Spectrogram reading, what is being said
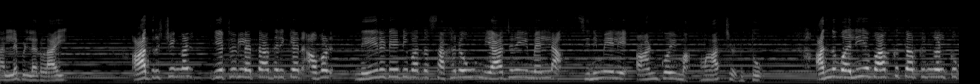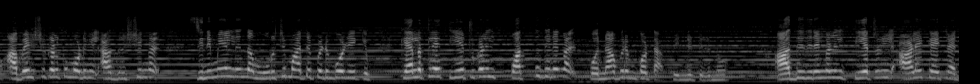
നല്ല പിള്ളകളായി. ആ ദൃശ്യങ്ങൾ തിയേറ്ററിൽ എത്താതിരിക്കാൻ അവൾ നേരിടേണ്ടി വന്ന സഹനവും യാചനയുമെല്ലാം സിനിമയിലെ ആൺകോയ്മ മാച്ചെടുത്തു. അന്ന് വലിയ വാക്കു തർക്കങ്ങൾക്കും അപേക്ഷകൾക്കും ഒടുവിൽ ആ ദൃശ്യങ്ങൾ സിനിമയിൽ നിന്ന് മുറിച്ചു മാറ്റപ്പെടുമ്പോഴേക്കും കേരളത്തിലെ തിയേറ്ററുകളിൽ പത്ത് ദിനങ്ങൾ പൊന്നാപുരം കോട്ട പിന്നിട്ടിരുന്നു. ആദ്യ ദിനങ്ങളിൽ തിയേറ്ററിൽ ആളെ കയറ്റാൻ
